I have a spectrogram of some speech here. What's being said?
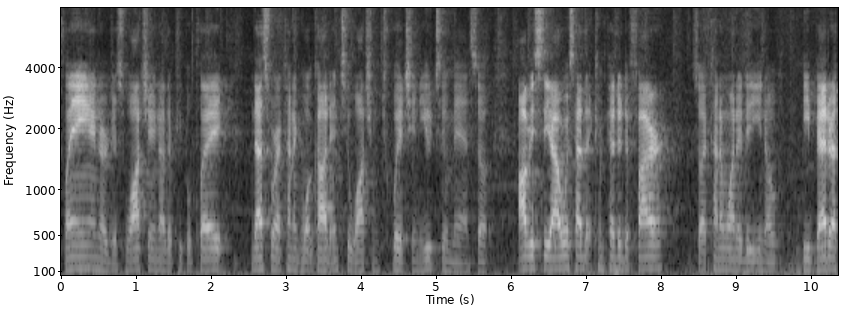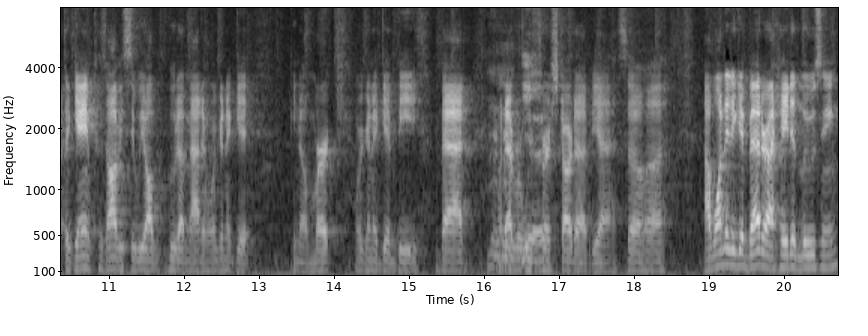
playing or just watching other people play. And that's where I kind of got into watching Twitch and YouTube, man. So, obviously, I always had that competitive fire. So, I kind of wanted to, you know, be better at the game because obviously we all boot up Madden. We're going to get, you know, murked. We're going to get beat bad whenever yeah. we first start up. Yeah. So, uh, I wanted to get better. I hated losing.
